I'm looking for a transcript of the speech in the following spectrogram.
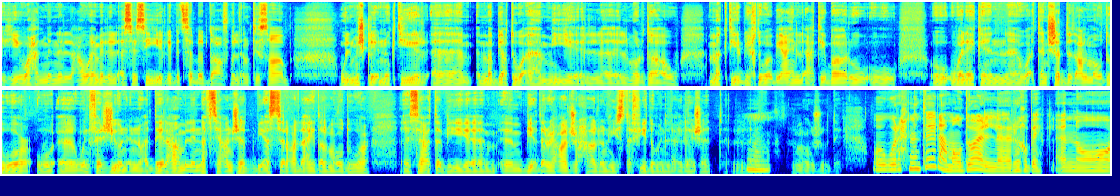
هي واحد من العوامل الأساسية اللي بتسبب ضعف بالانتصاب والمشكلة إنه كتير ما بيعطوها أهمية المرضى أو ما كتير بياخدوها بعين الاعتبار و ولكن وقت نشدد على الموضوع آه، ونفرجيهم إنه قد إيه العامل النفسي عن جد بيأثر على هذا الموضوع آه، ساعتها بي بيقدروا يعالجوا حالهم ويستفيدوا من العلاجات الموجودة. ورح ننتقل على موضوع الرغبة لأنه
